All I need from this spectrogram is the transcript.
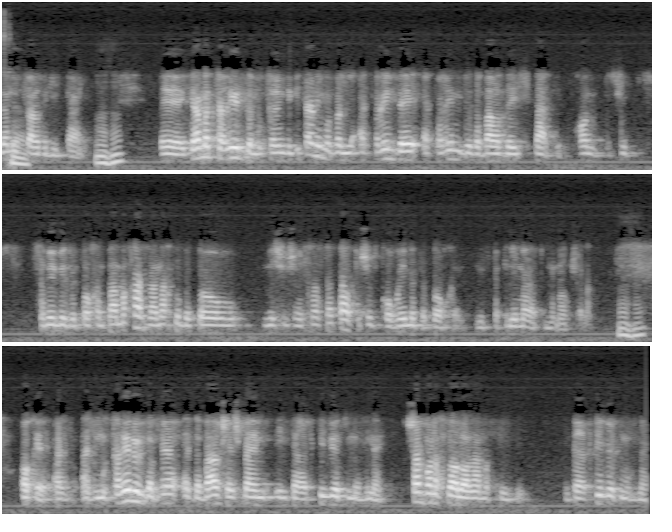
זה כן. מוצר דיגיטלי. Mm-hmm. גם אתרים זה מוצרים דיגיטליים, אבל אתרים, די, אתרים זה דבר די סטטי, נכון? פשוט שמים בזה תוכן פעם אחת, ואנחנו בתור מישהו שנכנס לאתר פשוט קוראים את התוכן, מסתכלים על התמונות שלה. Mm-hmm. אוקיי, אז, אז מוצרים הם דבר, דבר שיש בהם אינטראקטיביות מובנה. עכשיו בואו נחזור לעולם הפיזי. אינטראקטיביות מובנה.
